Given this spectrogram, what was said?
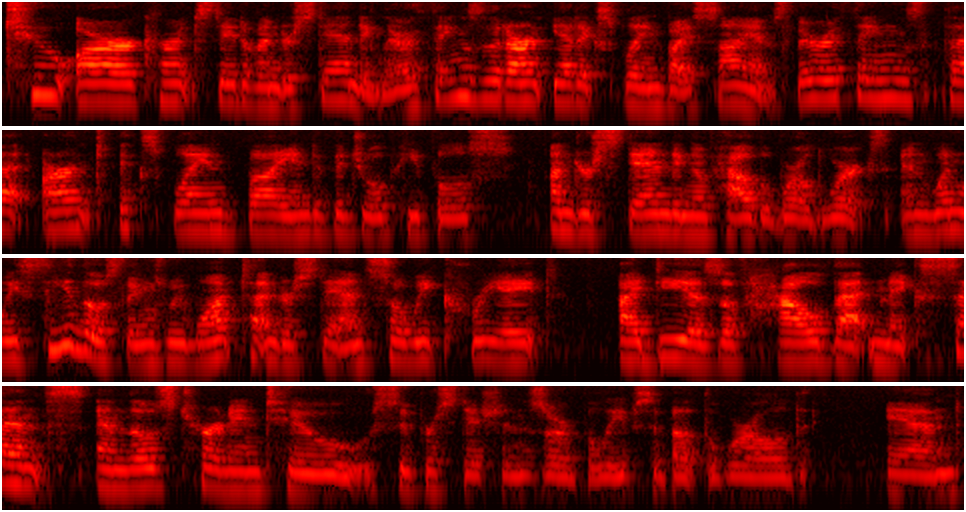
to our current state of understanding. There are things that aren't yet explained by science. There are things that aren't explained by individual people's understanding of how the world works. And when we see those things, we want to understand, so we create ideas of how that makes sense, and those turn into superstitions or beliefs about the world. And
